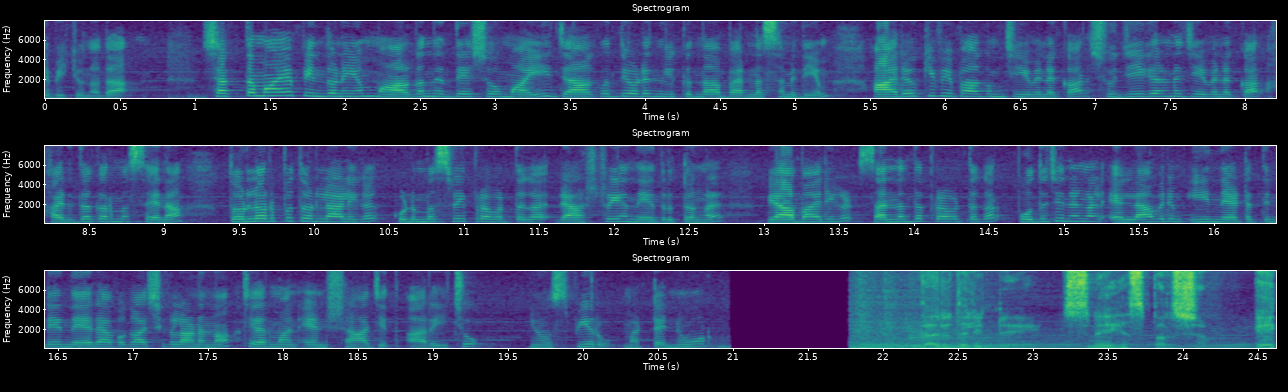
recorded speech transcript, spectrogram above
ലഭിക്കുന്നത്. ശക്തമായ പിന്തുണയും മാർഗനിർദ്ദേശവുമായി ജാഗ്രതയോടെ നിൽക്കുന്ന ഭരണസമിതിയും ആരോഗ്യ വിഭാഗം ജീവനക്കാർ ശുചീകരണ ജീവനക്കാർ ഹരിതകർമ്മസേന തൊഴിലുറപ്പ് തൊഴിലാളികൾ കുടുംബശ്രീ പ്രവർത്തകർ രാഷ്ട്രീയ നേതൃത്വങ്ങൾ വ്യാപാരികൾ സന്നദ്ധ പ്രവർത്തകർ പൊതുജനങ്ങൾ എല്ലാവരും ഈ നേട്ടത്തിന്റെ നേരാവകാശികളാണെന്ന് ചെയർമാൻ എൻ ഷാജിദ് അറിയിച്ചു. News bureau Mattannur. കരുതലിന്റെ സ്നേഹസ്പർശം A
